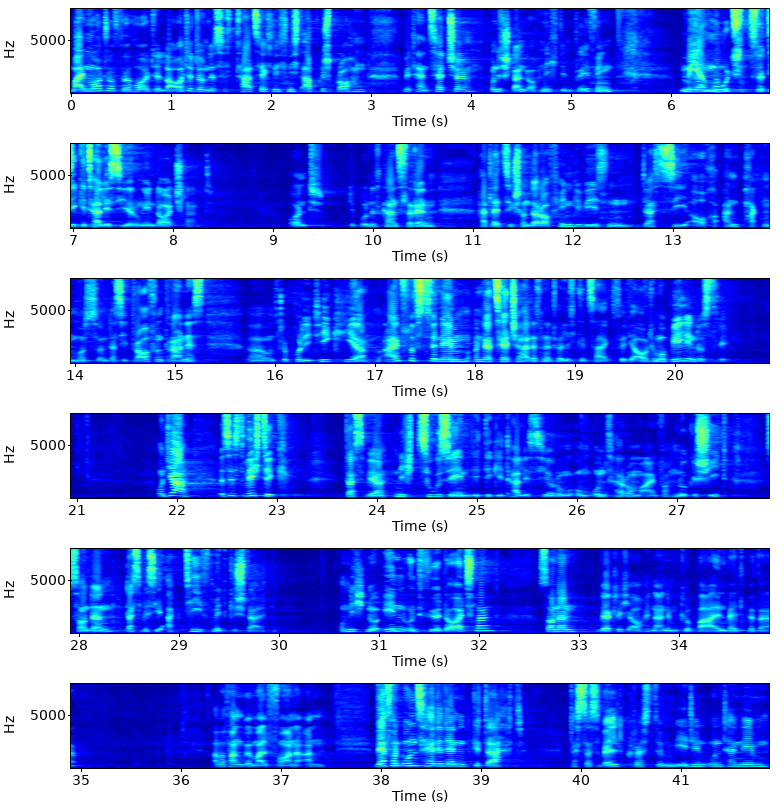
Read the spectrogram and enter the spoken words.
Mein Motto für heute lautet, und es ist tatsächlich nicht abgesprochen mit Herrn Zetsche und es stand auch nicht im Briefing, mehr Mut zur Digitalisierung in Deutschland. Und die Bundeskanzlerin hat letztlich schon darauf hingewiesen, dass sie auch anpacken muss und dass sie drauf und dran ist, äh, unsere Politik hier Einfluss zu nehmen. Und Herr Zetsche hat es natürlich gezeigt für die Automobilindustrie. Und ja, es ist wichtig, dass wir nicht zusehen, wie Digitalisierung um uns herum einfach nur geschieht, sondern dass wir sie aktiv mitgestalten. Und nicht nur in und für Deutschland, sondern wirklich auch in einem globalen Wettbewerb. Aber fangen wir mal vorne an. Wer von uns hätte denn gedacht, dass das weltgrößte Medienunternehmen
